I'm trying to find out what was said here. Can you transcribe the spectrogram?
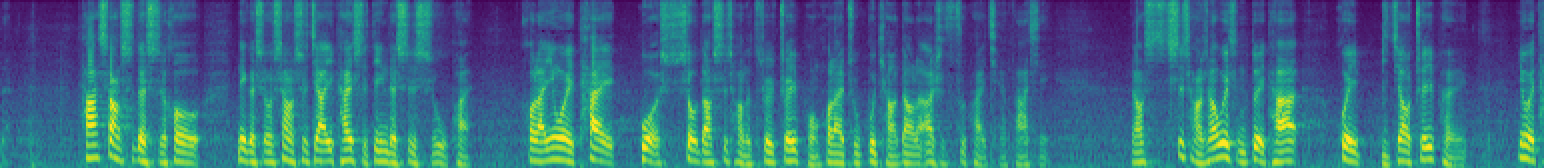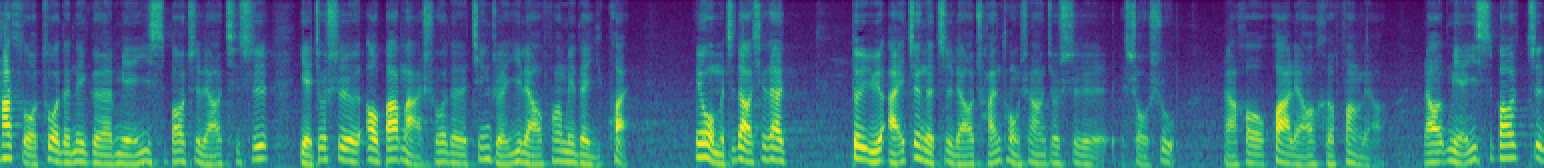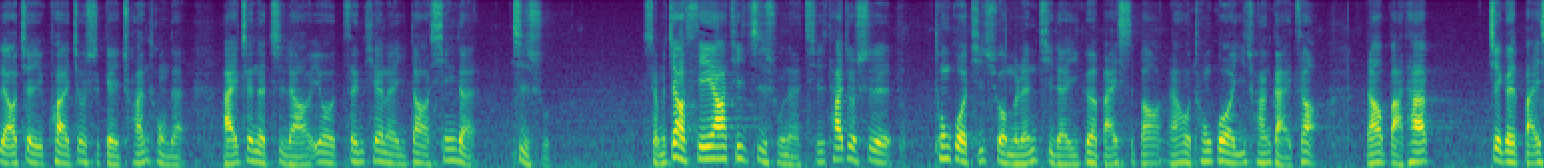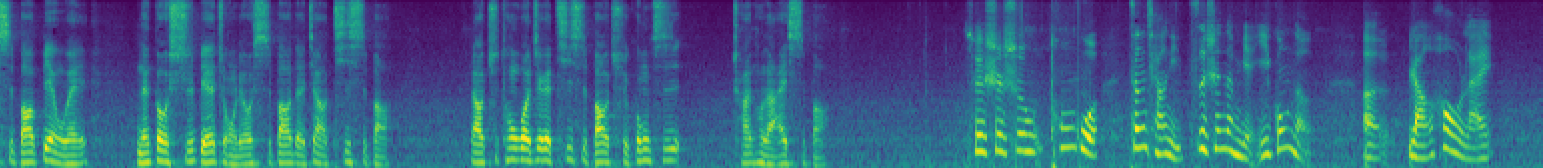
它上市的时候。那个时候上市价一开始定的是十五块，后来因为太过受到市场的追追捧，后来逐步调到了二十四块钱发行。然后市场上为什么对它会比较追捧？因为它所做的那个免疫细胞治疗，其实也就是奥巴马说的精准医疗方面的一块。因为我们知道现在对于癌症的治疗，传统上就是手术，然后化疗和放疗。然后免疫细胞治疗这一块，就是给传统的癌症的治疗又增添了一道新的技术。什么叫 CAR-T 技术呢？其实它就是通过提取我们人体的一个白细胞，然后通过遗传改造，然后把它这个白细胞变为能够识别肿瘤细胞的叫 T 细胞，然后去通过这个 T 细胞去攻击传统的癌细胞。所以是说通过增强你自身的免疫功能。呃，然后来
